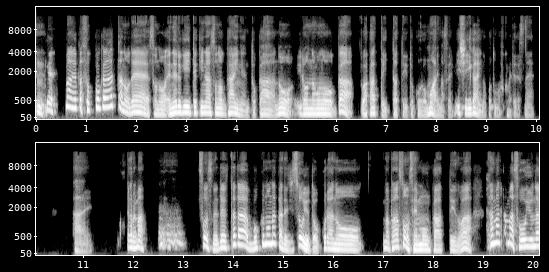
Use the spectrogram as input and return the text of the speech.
うん、で、まあやっぱそこがあったので、そのエネルギー的なその概念とかのいろんなものが分かっていったっていうところもありますね。意思以外のことも含めてですね。はい。だからまあ、うんうんうん。そうですね。で、ただ僕の中で実を言うと、これあの、まあ、パワーストーン専門家っていうのは、たまたまそういう流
